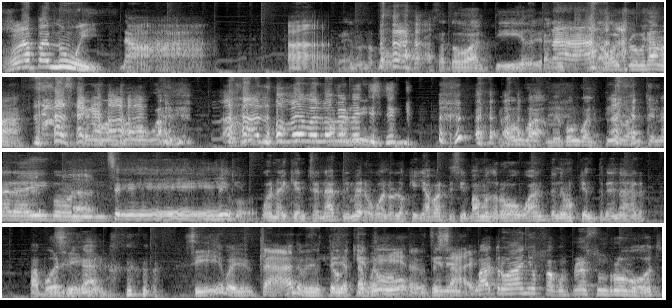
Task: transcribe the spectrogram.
Rapa Nui. Nah. Ah, Bueno, nos vamos a casa todos al tiro. Ya, se acabó el programa. Robo One. Nos vemos en Rapa Nui. 2025. Me pongo, a- me pongo al tiro a entrenar ahí con. Sí, Hay que- po. bueno, hay que entrenar primero. Bueno, los que ya participamos de Robo One tenemos que entrenar para poder Sí. llegar. sí, pues claro, pero usted Los ya está no bueno, usted tienen sabe. cuatro años para comprarse un robot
